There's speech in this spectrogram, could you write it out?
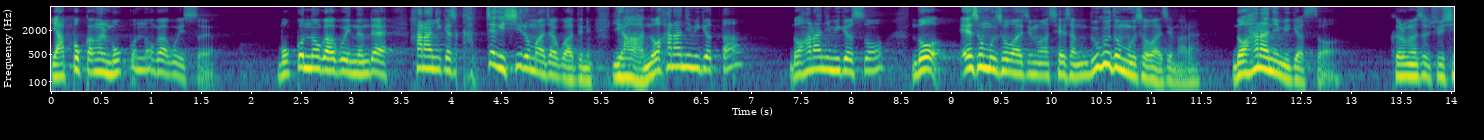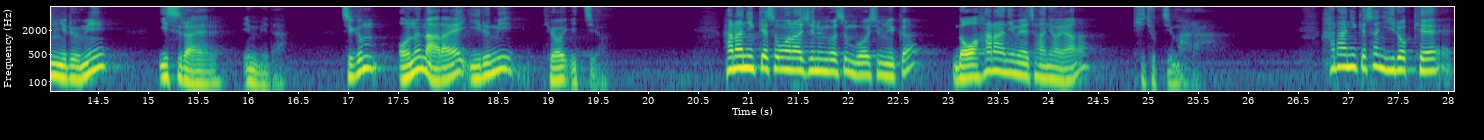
야복강을 못 건너가고 있어요. 못 건너가고 있는데 하나님께서 갑자기 씨름하자고 하더니 야 너 하나님 이겼다? 너 하나님 이겼어? 너 에서 무서워하지 마. 세상 누구도 무서워하지 마라. 너 하나님 이겼어. 그러면서 주신 이름이 이스라엘입니다. 지금 어느 나라의 이름이 되어 있지요. 하나님께서 원하시는 것은 무엇입니까? 너 하나님의 자녀야 기죽지 마라. 하나님께서는 이렇게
